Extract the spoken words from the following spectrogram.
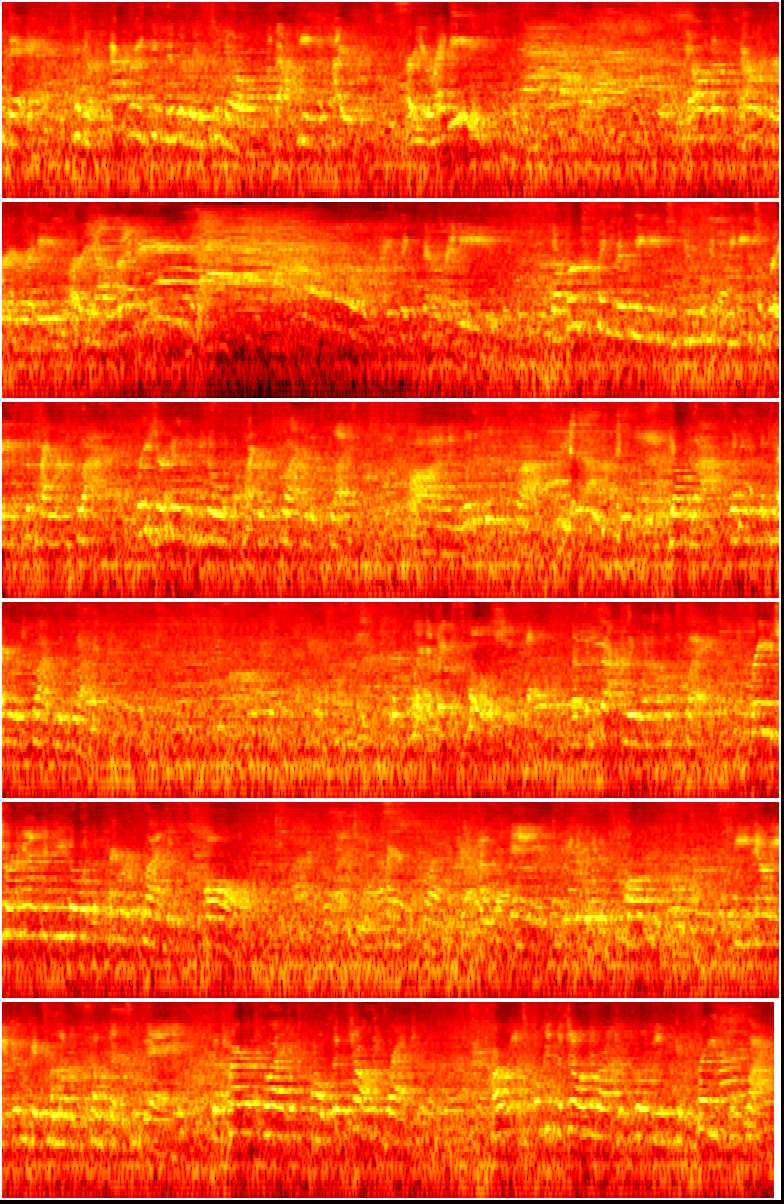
today to learn everything that there is to know about being a pirate. Are you ready? Y'all don't sound very ready. Are y'all ready? I think they're ready. The first thing that we need to do is we need to raise the pirate flag. Raise your hand if you know what the pirate flag looks like. Ah, and what a good class we have. Young lass, what does the pirate flag look like? Looks like a big skull, she said. That's exactly what it looks like. Raise your hand if you know what the pirate flag is called. Pirate flag. It has a name. Do you know what it's called? See, now you do get to learn something today. The pirate flag is called the Jolly Roger. All right, go get the Jolly Roger for me. You can raise the flag.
